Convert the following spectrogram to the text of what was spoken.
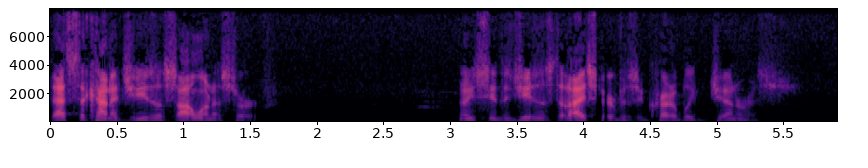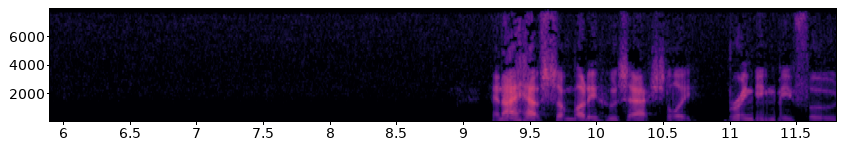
That's the kind of Jesus I want to serve. Now, you see, the Jesus that I serve is incredibly generous. And I have somebody who's actually bringing me food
